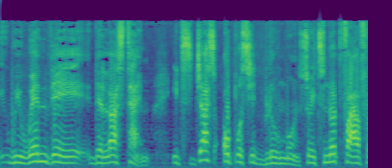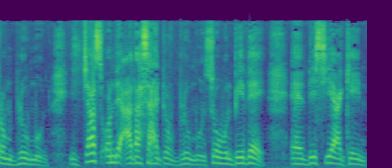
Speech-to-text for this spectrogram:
we went there the last time. It's just opposite Blue Moon, so it's not far from Blue Moon. It's just on the other side of Blue Moon. So we'll be there uh, this year again.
